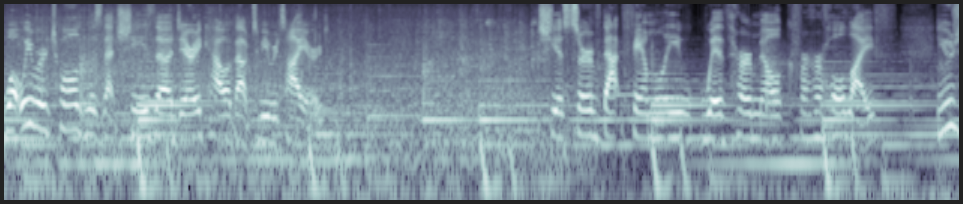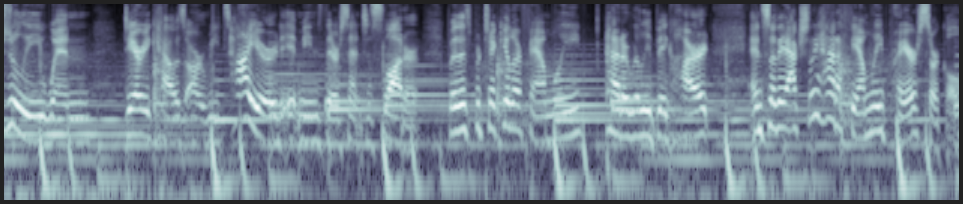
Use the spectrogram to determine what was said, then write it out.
What we were told was that she's a dairy cow about to be retired. She has served that family with her milk for her whole life. Usually when dairy cows are retired, it means they're sent to slaughter. But this particular family had a really big heart, and so they actually had a family prayer circle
